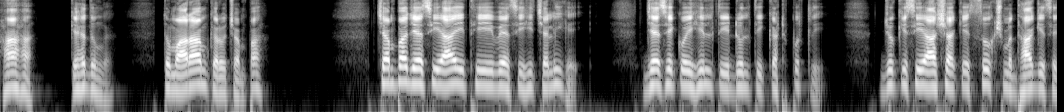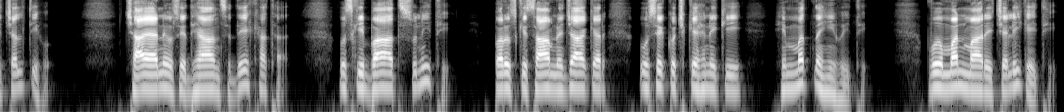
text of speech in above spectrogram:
हाँ हाँ कह दूँगा। तुम आराम करो चंपा। चंपा जैसी आई थी वैसी ही चली गई, जैसे कोई हिलती डुलती कठपुतली, जो किसी आशा के सूक्ष्म धागे से चलती हो। छाया ने उसे ध्यान से देखा था। उसकी बात सुनी थी, पर उसके सामने जाकर उसे कुछ कहने की हिम्मत नहीं हुई थी। वो मन मारे चली गई थी।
